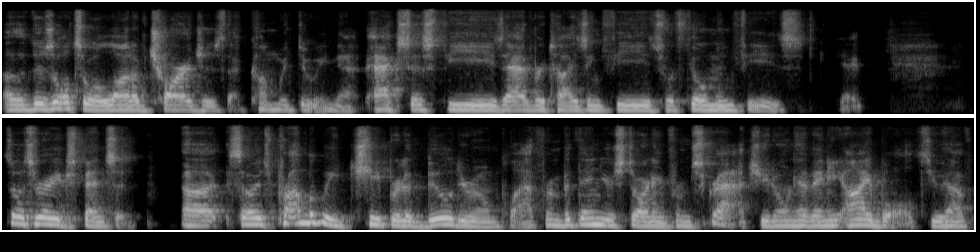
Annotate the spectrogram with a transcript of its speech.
Uh, there's also a lot of charges that come with doing that access fees, advertising fees, fulfillment fees. Okay. So it's very expensive. Uh, so it's probably cheaper to build your own platform, but then you're starting from scratch. You don't have any eyeballs. You have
